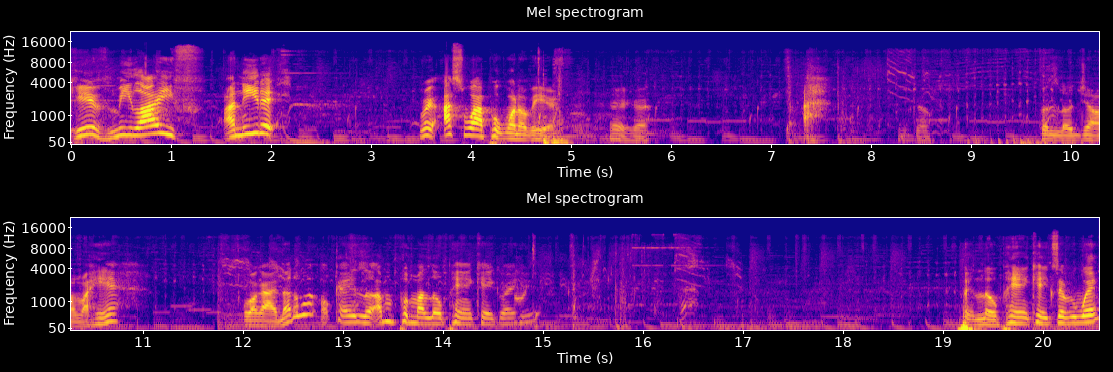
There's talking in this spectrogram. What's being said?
Give me life. I need it. Wait, I swear I put one over here. There you go. Ah, there you go. Put a little John right here. Oh, I got another one? Okay, look, I'm gonna put my little pancake right here. Putting little pancakes everywhere.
